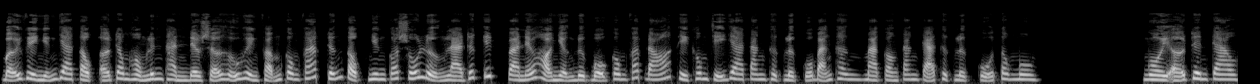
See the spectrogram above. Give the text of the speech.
Bởi vì những gia tộc ở trong Hồng Linh Thành đều sở hữu huyền phẩm công pháp trấn tộc nhưng có số lượng là rất ít và nếu họ nhận được bộ công pháp đó thì không chỉ gia tăng thực lực của bản thân mà còn tăng cả thực lực của tông môn. Ngồi ở trên cao,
